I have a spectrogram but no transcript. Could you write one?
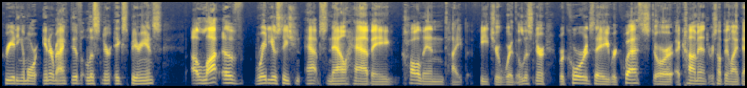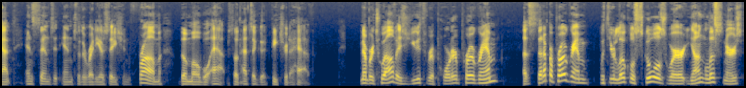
creating a more interactive listener experience. A lot of radio station apps now have a call in type feature where the listener records a request or a comment or something like that and sends it into the radio station from the mobile app. So that's a good feature to have. Number 12 is Youth Reporter Program. Uh, set up a program with your local schools where young listeners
